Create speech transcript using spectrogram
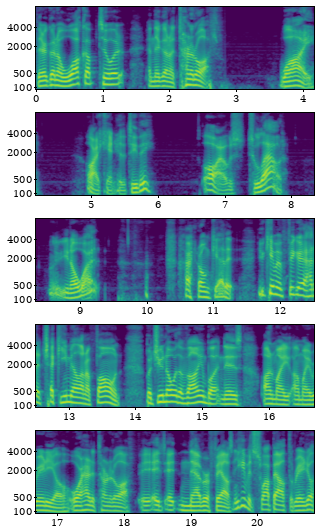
They're going to walk up to it and they're going to turn it off. Why? Oh, I can't hear the TV. Oh, I was too loud. You know what? I don't get it. You can't even figure out how to check email on a phone, but you know where the volume button is on my on my radio or how to turn it off. It, it, it never fails. You can even swap out the radio;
